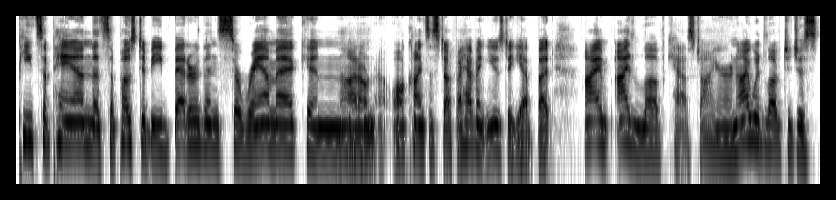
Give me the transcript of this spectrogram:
pizza pan that's supposed to be better than ceramic and I mm-hmm. don't know, all kinds of stuff. I haven't used it yet, but I I love cast iron. I would love to just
